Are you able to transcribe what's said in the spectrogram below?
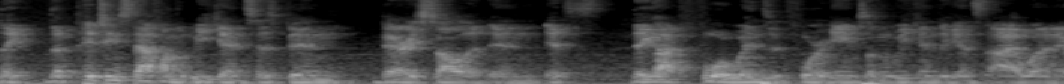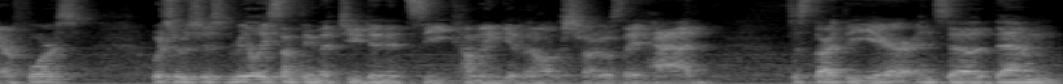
like the pitching staff on the weekends has been very solid and it's they got four wins in four games on the weekend against Iowa and Air Force, which was just really something that you didn't see coming given all the struggles they had to start the year. And so them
